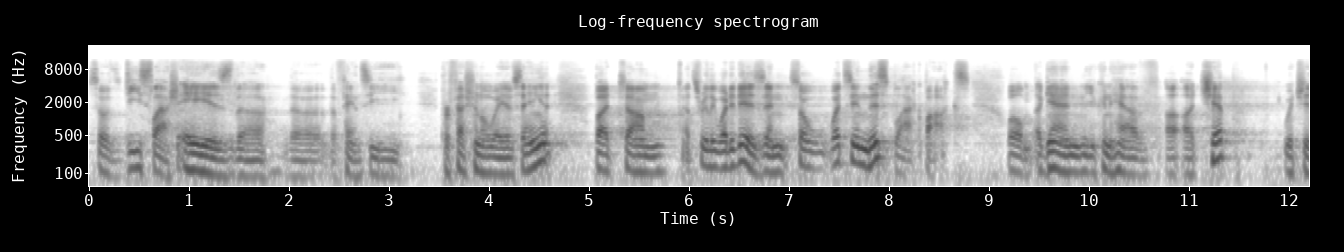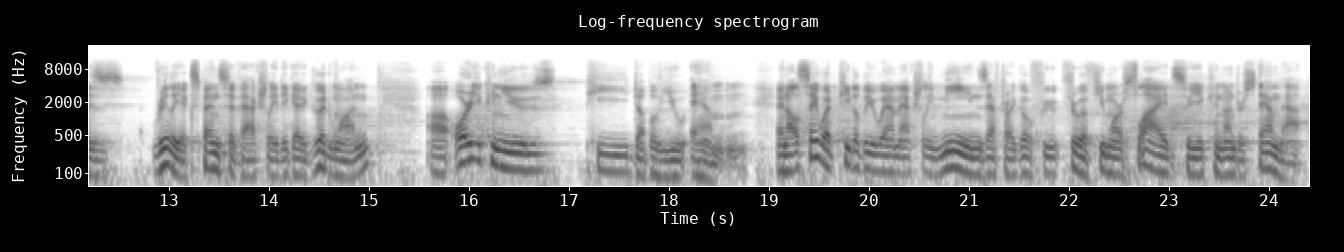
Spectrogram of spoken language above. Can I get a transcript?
so D slash A is the, the, the, fancy professional way of saying it, but um, that's really what it is. And so what's in this black box? Well, again, you can have a, a chip, which is really expensive actually to get a good one, uh, or you can use PWM. And I'll say what PWM actually means after I go through, through a few more slides so you can understand that.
